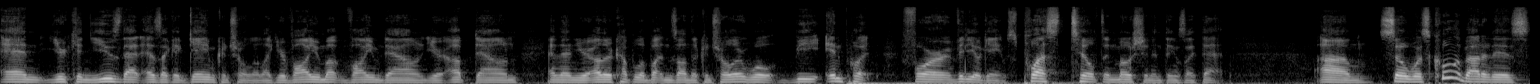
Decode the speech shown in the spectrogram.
and you can use that as like a game controller. Like your volume up, volume down, your up, down, and then your other couple of buttons on the controller will be input for video games, plus tilt and motion and things like that. Um, so what's cool about it is,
